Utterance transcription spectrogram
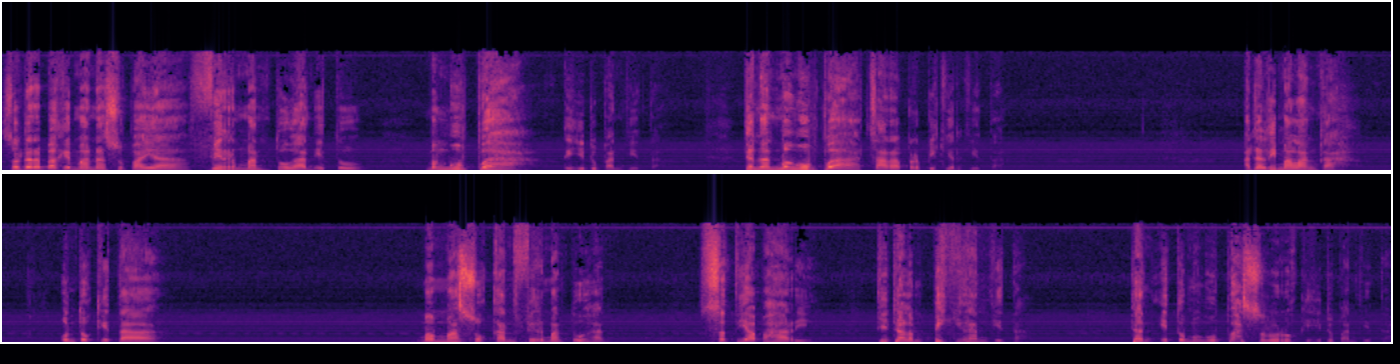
Saudara, bagaimana supaya firman Tuhan itu mengubah kehidupan kita dengan mengubah cara berpikir kita? Ada lima langkah untuk kita memasukkan firman Tuhan setiap hari di dalam pikiran kita. Dan itu mengubah seluruh kehidupan kita.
